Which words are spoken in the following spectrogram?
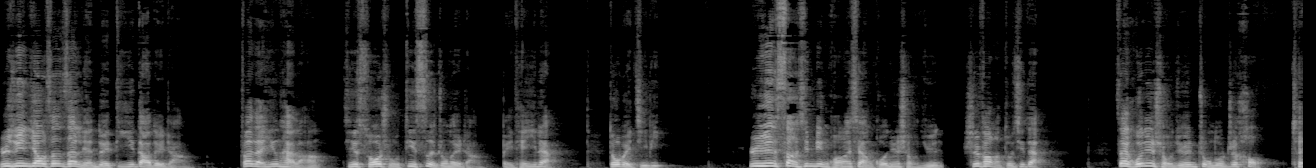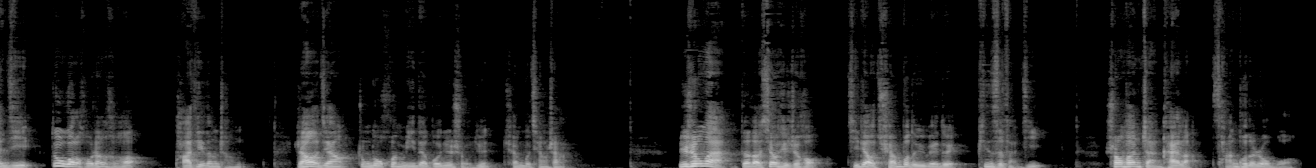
日军幺三三联队第一大队长范在英太郎及所属第四中队长北天一亮都被击毙。日军丧心病狂地向国军守军释放了毒气弹，在国军守军中毒之后，趁机渡过了护城河，爬梯登城。然后将中毒昏迷的国军守军全部枪杀。余承万得到消息之后，急调全部的预备队拼死反击，双方展开了残酷的肉搏，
